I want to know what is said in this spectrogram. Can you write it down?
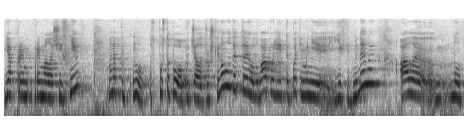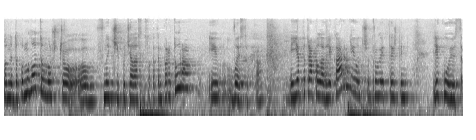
я при- приймала 6 днів. Мене ну, поступово почало трошки нудити, голова боліти. Потім мені їх відмінили, але е, ну, то не допомогло, тому що е, вночі почалася висока температура і висипка. І я потрапила в лікарню, от ще другий тиждень лікуюся.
